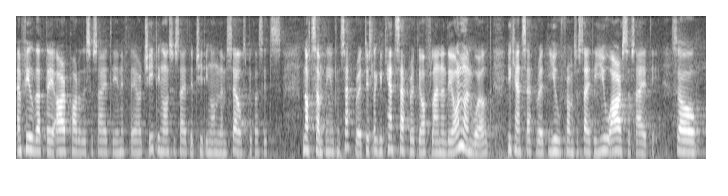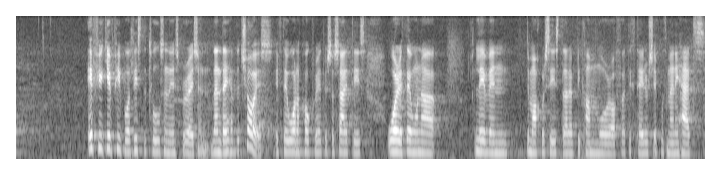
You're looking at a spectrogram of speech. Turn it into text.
and feel that they are part of the society. And if they are cheating on society, they're cheating on themselves because it's not something you can separate. Just like you can't separate the offline and the online world, you can't separate you from society. You are society. So if you give people at least the tools and the inspiration, then they have the choice if they want to co-create their societies or if they want to live in democracies that have become more of a dictatorship with many heads.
